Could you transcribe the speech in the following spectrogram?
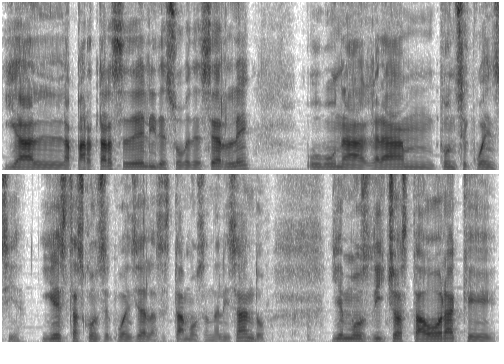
Y al apartarse de Él y desobedecerle, hubo una gran consecuencia. Y estas consecuencias las estamos analizando. Y hemos dicho hasta ahora que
